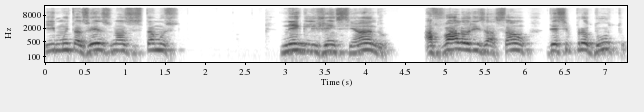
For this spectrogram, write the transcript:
e muitas vezes nós estamos negligenciando a valorização desse produto.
